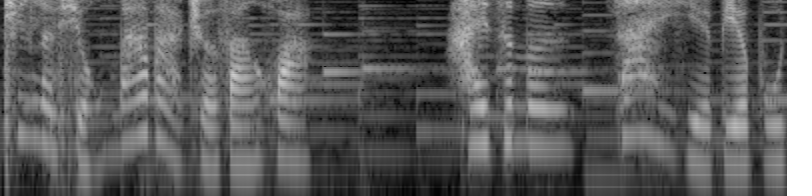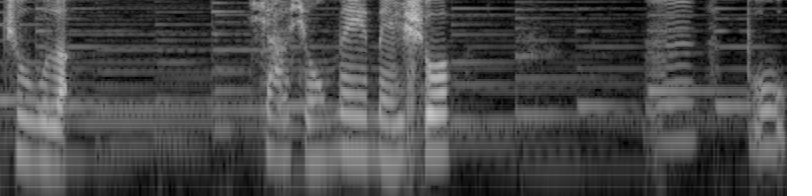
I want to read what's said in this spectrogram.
听了熊妈妈这番话，孩子们再也憋不住了。小熊妹妹说：“，不，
